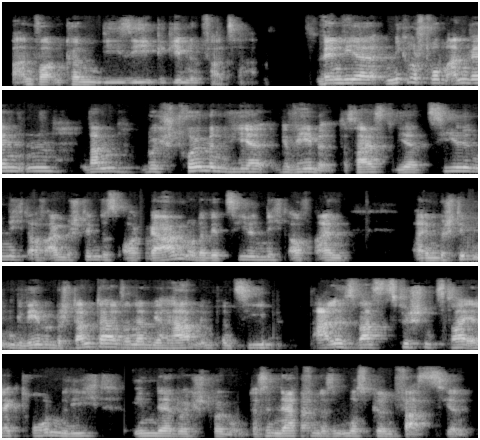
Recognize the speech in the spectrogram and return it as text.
beantworten können, die Sie gegebenenfalls haben. Wenn wir Mikrostrom anwenden, dann durchströmen wir Gewebe. Das heißt, wir zielen nicht auf ein bestimmtes Organ oder wir zielen nicht auf ein einen bestimmten Gewebebestandteil, sondern wir haben im Prinzip alles, was zwischen zwei Elektroden liegt in der Durchströmung. Das sind Nerven, das sind Muskeln, Faszien,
